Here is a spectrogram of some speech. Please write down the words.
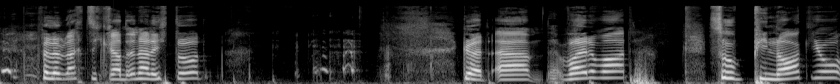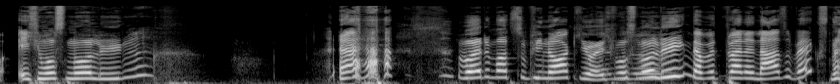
Philipp lacht sich gerade innerlich tot. Gut, ähm, Voldemort zu Pinocchio. Ich muss nur lügen. Voldemort zu Pinocchio. Ich muss nur lügen, damit meine Nase wächst.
